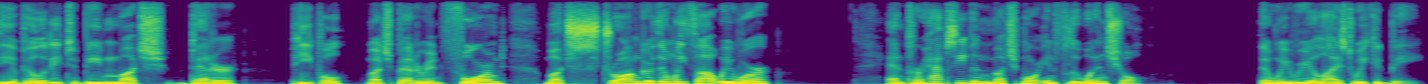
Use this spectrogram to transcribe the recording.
the ability to be much better people, much better informed, much stronger than we thought we were, and perhaps even much more influential than we realized we could be.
